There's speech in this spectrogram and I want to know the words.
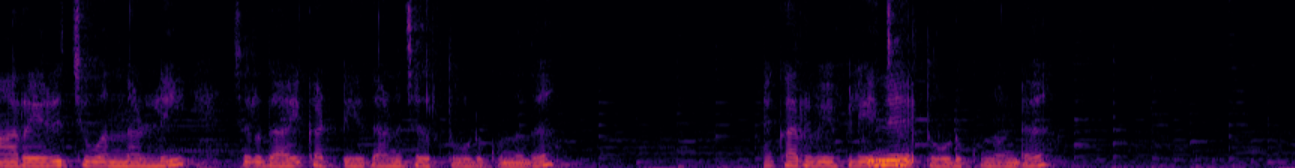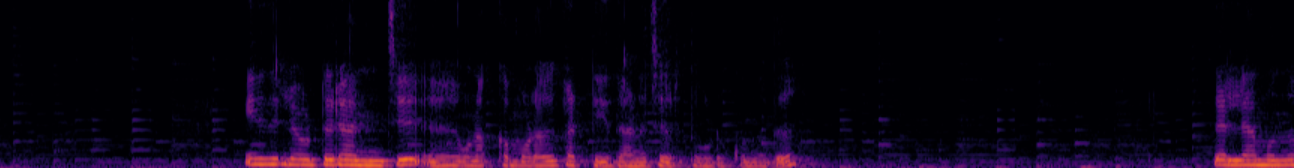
ആറേഴ് ചുവന്നള്ളി ചെറുതായി കട്ട് ചെയ്താണ് ചേർത്ത് കൊടുക്കുന്നത്. കറിവേപ്പിലയും ചേർത്ത് കൊടുക്കുന്നുണ്ട്. ഇനി ഇതിലോട്ട് ഒരു അഞ്ച് ഉണക്കമുളക് കട്ട് ചെയ്താണ് ചേർത്ത് കൊടുക്കുന്നത്. ഇതെല്ലാം ഒന്ന്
